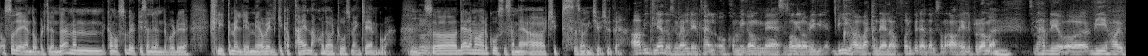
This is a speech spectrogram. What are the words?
Også det i en dobbeltrunde, men kan også brukes i en runde hvor du sliter veldig med å velge kaptein, da, og du har to som egentlig er en gode. Mm. Så det er det man har å kose seg med av Chips sesongen 2023. Ja, Vi gleder oss jo veldig til å komme i gang med sesongen, og vi, vi har jo vært en del av forberedelsene av hele programmet. Så det her blir jo, Vi har jo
